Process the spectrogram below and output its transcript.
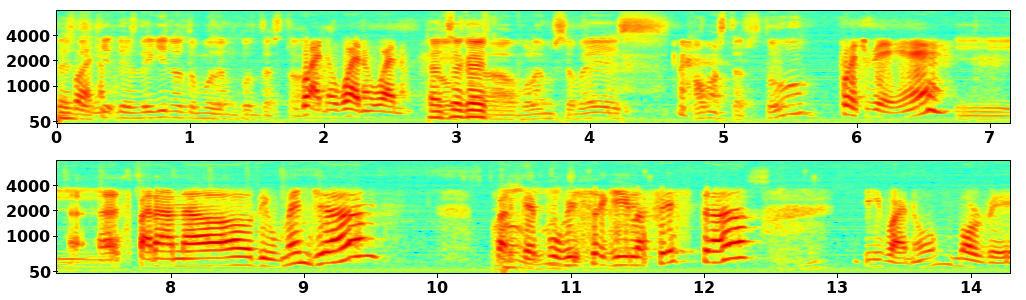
Des Bueno. d'aquí des d'aquí no te podem contestar. Bueno, bueno, bueno. Pensa El que... que volem saber és com estàs tu Doncs pues bé, eh? i... Esperant el diumenge, perquè diumenge. pugui seguir la festa, i bueno, molt bé.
